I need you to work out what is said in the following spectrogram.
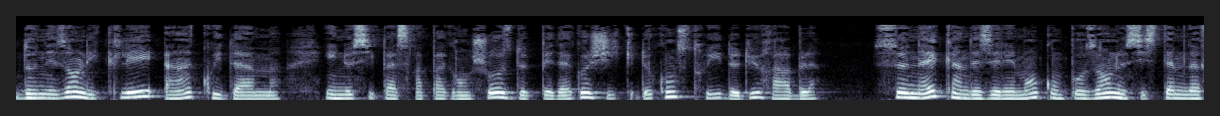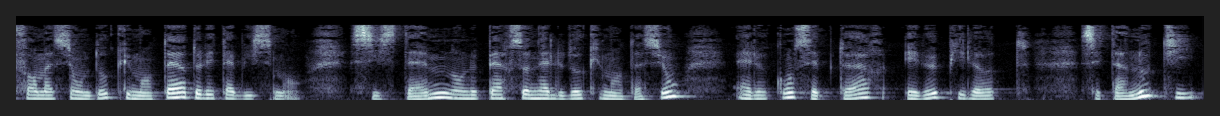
Donnez-en les clés à un quidam. Il ne s'y passera pas grand-chose de pédagogique, de construit, de durable. Ce n'est qu'un des éléments composant le système d'information documentaire de l'établissement, système dont le personnel de documentation est le concepteur et le pilote. C'est un outil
